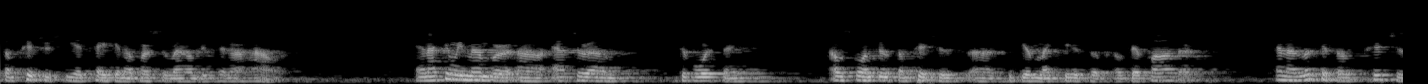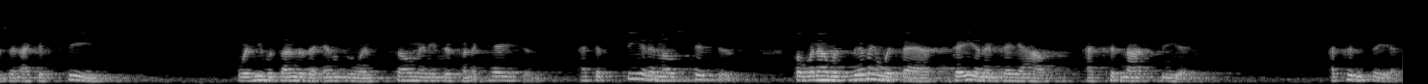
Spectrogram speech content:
some pictures she had taken of her surroundings in her house. And I can remember uh, after um, divorcing, I was going through some pictures uh, to give my kids of, of their father. And I looked at those pictures and I could see where he was under the influence so many different occasions. I could see it in those pictures. But when I was living with that day in and day out, I could not see it. I couldn't see it.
